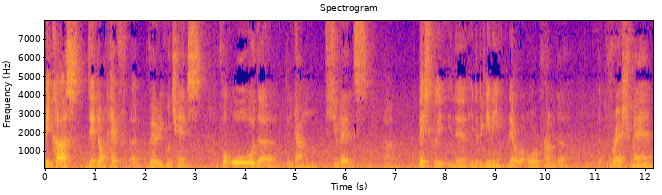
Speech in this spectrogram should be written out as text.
because they don't have a very good chance for all the, the young students. Um, basically, in the in the beginning, they were all from the the freshman,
